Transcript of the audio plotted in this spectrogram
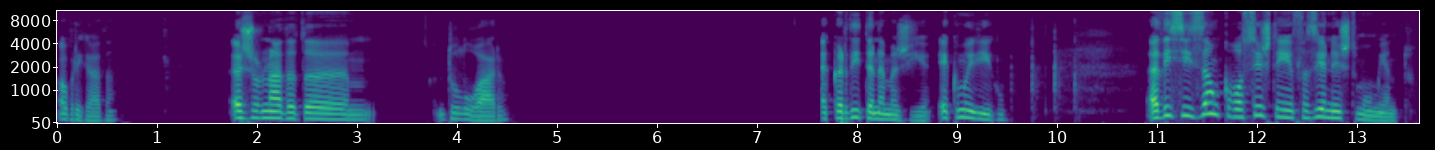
Obrigada. A jornada de, do luar acredita na magia. É como eu digo, a decisão que vocês têm a fazer neste momento,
